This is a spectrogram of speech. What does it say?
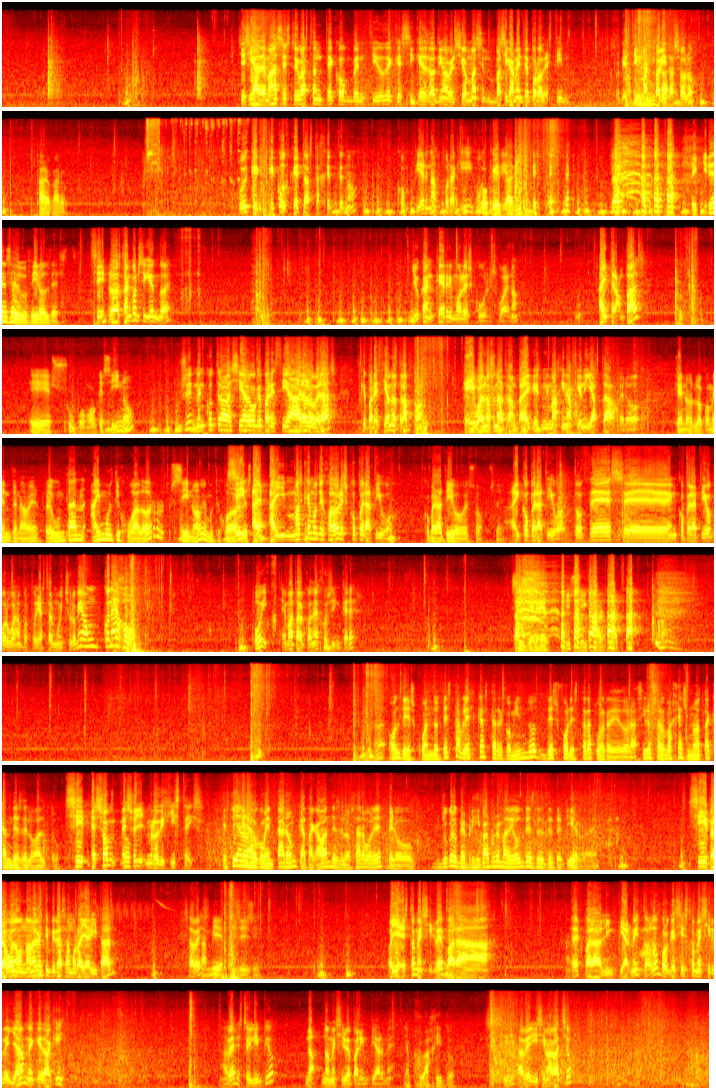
Sí, sí, además estoy bastante convencido de que sí que es la última versión, más- básicamente por lo de Steam. Porque Steam actualiza solo. Claro, claro. Uy, qué, qué coqueta esta gente, ¿no? con piernas por aquí. Uy, Coqueta, dice. Te quieren seducir, Oldest. sí, lo están consiguiendo, ¿eh? You can carry more schools. Bueno. ¿Hay trampas? Eh, supongo que sí, ¿no? No sé, me he encontrado así algo que parecía... Ahora lo verás. Que parecía una trampa. Que igual no es una trampa, ¿eh? Que es mi imaginación y ya está, pero... Que nos lo comenten, a ver. Preguntan, ¿hay multijugador? Sí, ¿no? Había multijugador. Sí, hay más que multijugador es cooperativo. Cooperativo, eso, sí. Hay cooperativo. Entonces, eh, en cooperativo, pues bueno, pues podría estar muy chulo. ¡Mira, un conejo! Uy, he matado al conejo sin querer. Sin querer. Sí, sí, claro. claro. Ah, Oldes, cuando te establezcas te recomiendo desforestar a tu alrededor, así los salvajes no atacan desde lo alto. Sí, eso, eso me lo dijisteis. Esto ya Mira. nos lo comentaron, que atacaban desde los árboles, pero yo creo que el principal problema de Oldes es desde tierra, ¿eh? Sí, pero bueno, una vez te empiezas a murallar y tal, ¿sabes? También, sí, sí, sí. Oye, esto me sirve para... A ver, para limpiarme y todo, porque si esto me sirve ya, me quedo aquí. A ver, ¿estoy limpio? No, no me sirve para limpiarme. Ya muy bajito. Sí, a ver, ¿y si me agacho?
